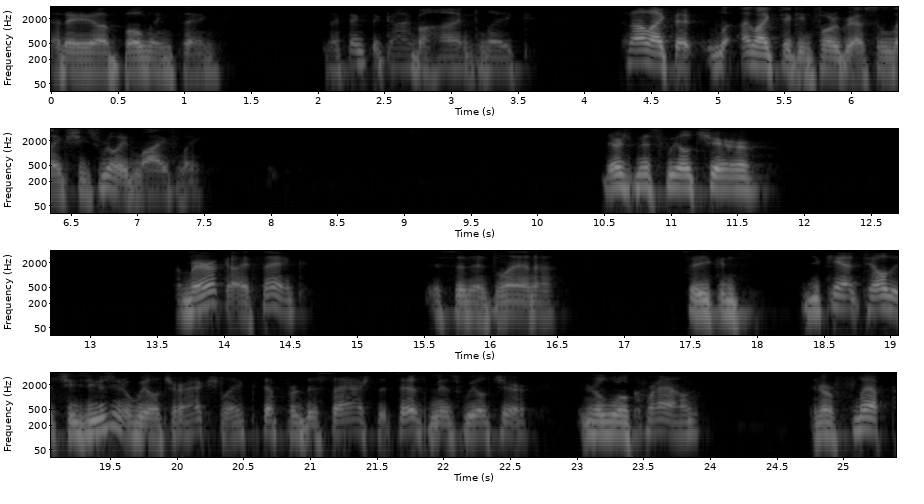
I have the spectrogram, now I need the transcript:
at a uh, bowling thing. And I think the guy behind Lake, and I like that. I like taking photographs of Lake. She's really lively. There's Miss Wheelchair America, I think. It's in Atlanta. So you can you can't tell that she's using a wheelchair actually, except for the sash that says Miss Wheelchair and her little crown and her flip.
